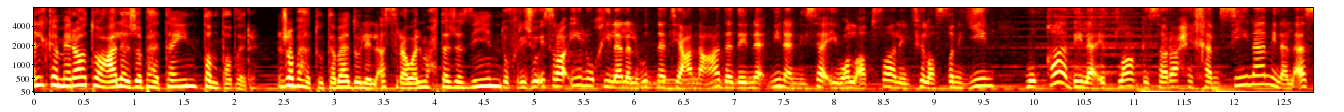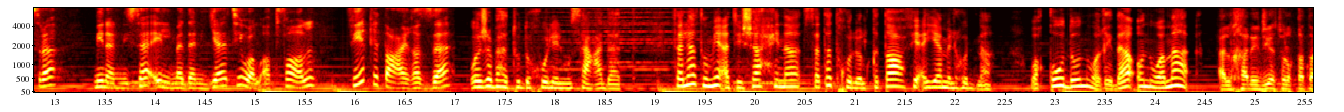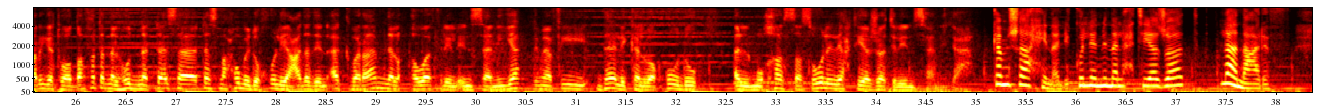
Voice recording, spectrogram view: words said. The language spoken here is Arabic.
الكاميرات على جبهتين تنتظر. جبهة تبادل الأسرى والمحتجزين. تفرج إسرائيل خلال الهدنة عن عدد من النساء والأطفال الفلسطينيين مقابل إطلاق سراح خمسين من الأسرى من النساء المدنيات والأطفال في قطاع غزة. وجبهة دخول المساعدات. 300 شاحنة ستدخل القطاع في أيام الهدنة. وقود وغذاء وماء الخارجية القطرية وضافت أن الهدنة تسمح بدخول عدد أكبر من القوافل الإنسانية بما في ذلك الوقود المخصص للاحتياجات الإنسانية كم شاحنة لكل من الاحتياجات؟ لا نعرف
